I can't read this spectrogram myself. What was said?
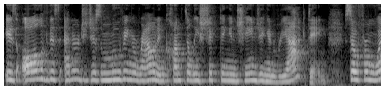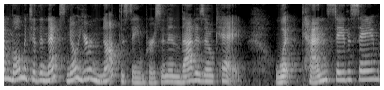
is all of this energy just moving around and constantly shifting and changing and reacting. So, from one moment to the next, no, you're not the same person, and that is okay. What can stay the same,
